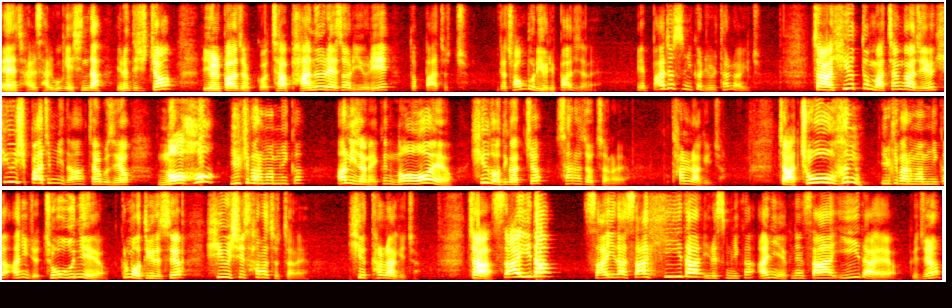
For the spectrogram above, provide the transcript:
예, 잘 살고 계신다. 이런 뜻이죠? 리을 빠졌고. 자, 바늘에서 리을이 또 빠졌죠. 그러니까 전부 리을이 빠지잖아요. 예, 빠졌으니까 리을 탈락이죠. 자, 히읗도 마찬가지예요. 히읗이 빠집니다. 잘 보세요. 너허 이렇게 발음합니까? 아니잖아요. 그 너예요. 히읗 어디 갔죠? 사라졌잖아요. 탈락이죠. 자, 조흔 이렇게 발음합니까? 아니죠. 조은이에요. 그럼 어떻게 됐어요? 히읗이 사라졌잖아요. 히읗 탈락이죠. 자, 쌓이다, 쌓이다, 쌓이다 이랬습니까? 아니에요. 그냥 쌓이다예요. 그죠?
